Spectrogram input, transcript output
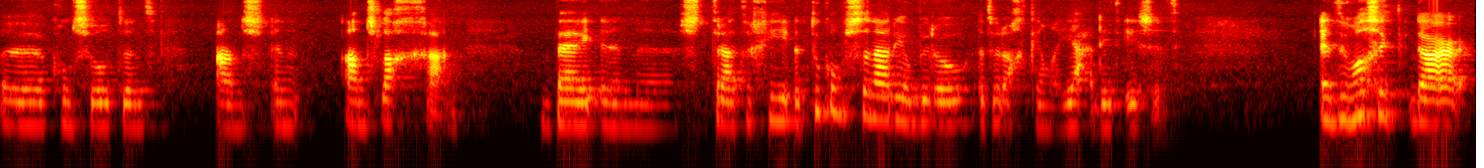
uh, consultant aan, en de slag gegaan bij een uh, strategie, een toekomstscenario bureau. En toen dacht ik helemaal, ja, dit is het. En toen was ik daar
